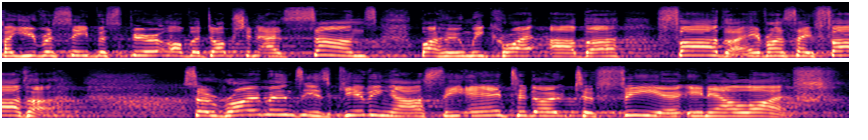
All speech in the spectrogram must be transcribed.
but you've received the spirit of adoption as sons by whom we cry, Abba, Father. Everyone say, Father. So, Romans is giving us the antidote to fear in our life.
